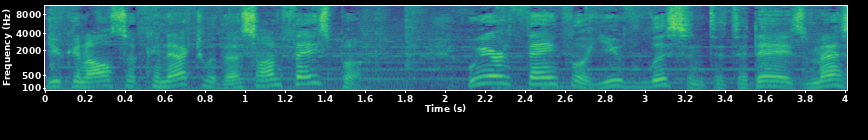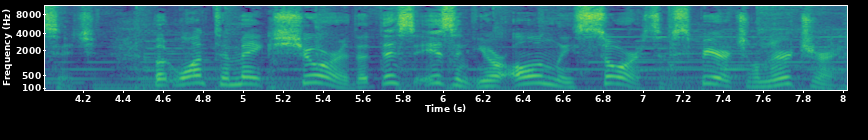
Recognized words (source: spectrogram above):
You can also connect with us on Facebook. We are thankful you've listened to today's message, but want to make sure that this isn't your only source of spiritual nurturing.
